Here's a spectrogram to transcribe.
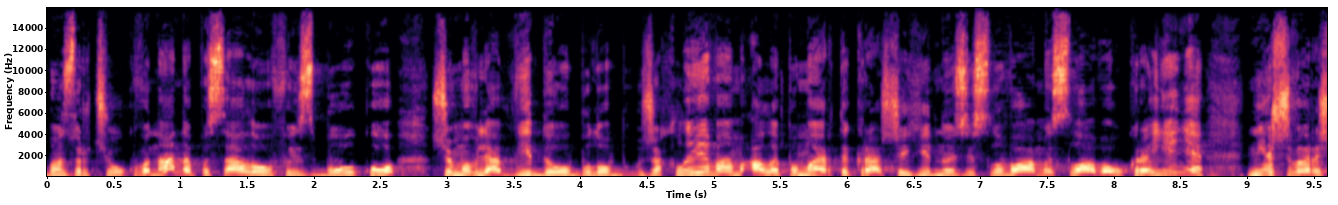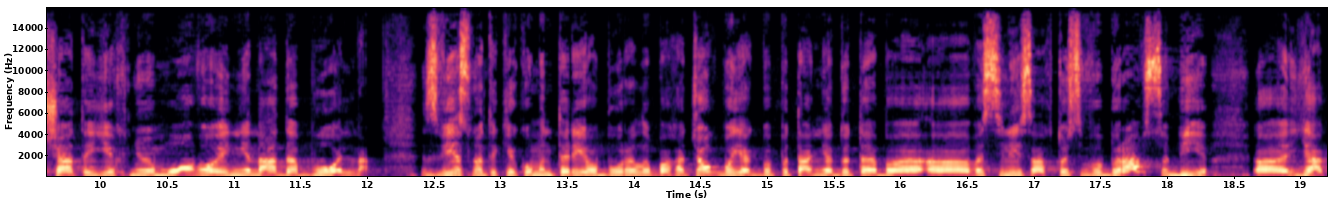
Мазурчук. Вона написала у Фейсбуку, що мовляв, відео було жахливим, але померти краще гідно зі словами Слава Україні, ніж верещати їхньою мовою «не надо больно». Звісно, такі коментарі обурили багатьох, бо якби питання до тебе, е, Василіса, хтось вибирав собі, е, як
